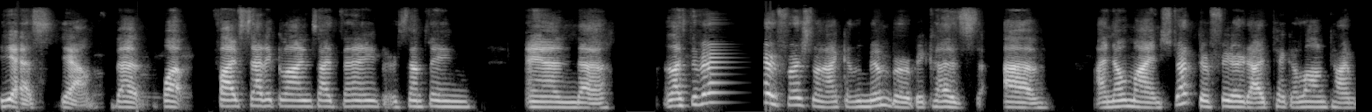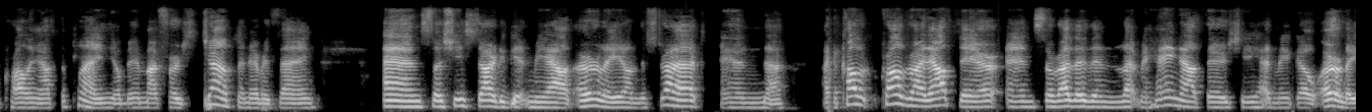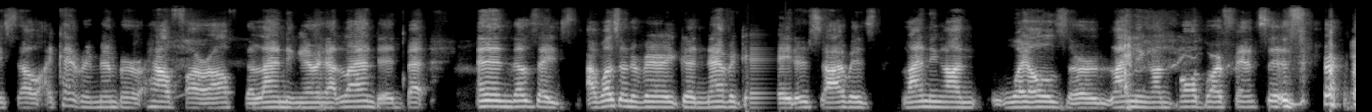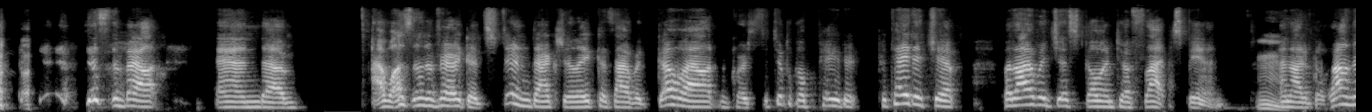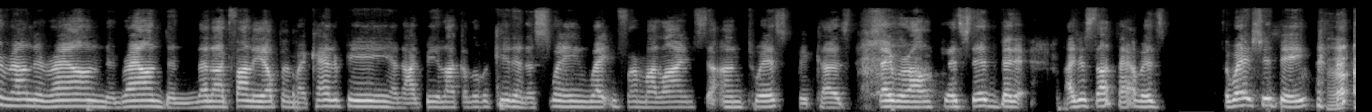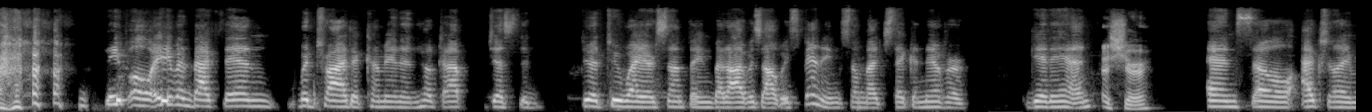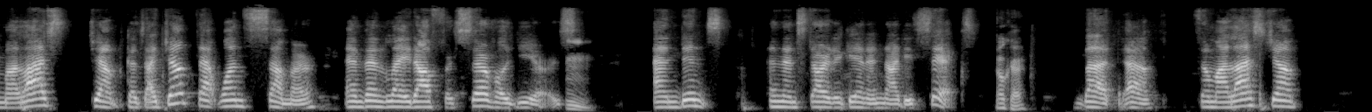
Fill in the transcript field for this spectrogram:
Yes, yeah, that what five static lines, I think, or something, and uh, like the very very first one I can remember because um, I know my instructor feared I'd take a long time crawling out the plane. You'll be my first jump and everything. And so she started getting me out early on the strut, and uh, I crawled, crawled right out there. And so rather than let me hang out there, she had me go early. So I can't remember how far off the landing area I landed, but and in those days I wasn't a very good navigator, so I was landing on wells or landing on barbed wire fences, just about. And um, I wasn't a very good student actually, because I would go out, and of course, the typical potato, potato chip, but I would just go into a flat spin. Mm. And I'd go round and round and round and round. And then I'd finally open my canopy and I'd be like a little kid in a swing waiting for my lines to untwist because they were all twisted. But it, I just thought that was the way it should be. People, even back then, would try to come in and hook up just to do a two way or something, but I was always spinning so much they could never get in. Uh, sure. And so, actually, my last jump, because I jumped that one summer and then laid off for several years mm. and didn't, and then started again in 96. Okay. But uh, so my last jump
